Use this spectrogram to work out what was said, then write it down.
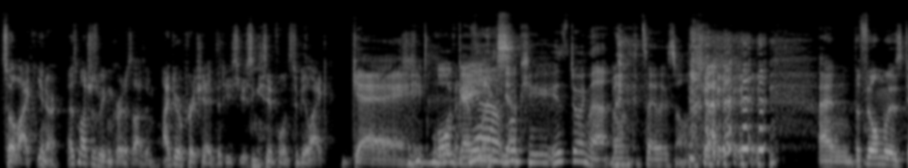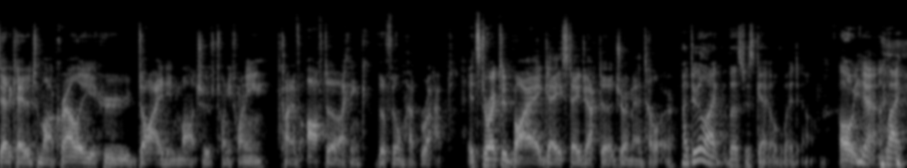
So, like, you know, as much as we can criticize him, I do appreciate that he's using his influence to be like, gay. all More over gay, Yeah, Netflix. Yeah. look, he is doing that. No one can say that he's not. and the film was dedicated to Mart Crowley, who died in March of 2020, kind of after I think the film had wrapped. It's directed by gay stage actor Joe Mantello. I do like that there's just gay all the way down. Oh yeah, Yeah. Like,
